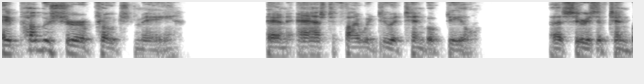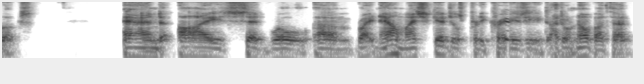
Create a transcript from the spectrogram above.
A publisher approached me and asked if I would do a 10 book deal, a series of 10 books. And I said, Well, um, right now my schedule's pretty crazy. I don't know about that.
